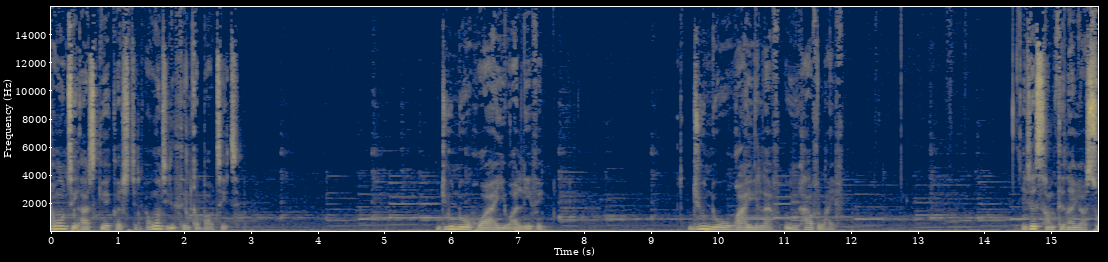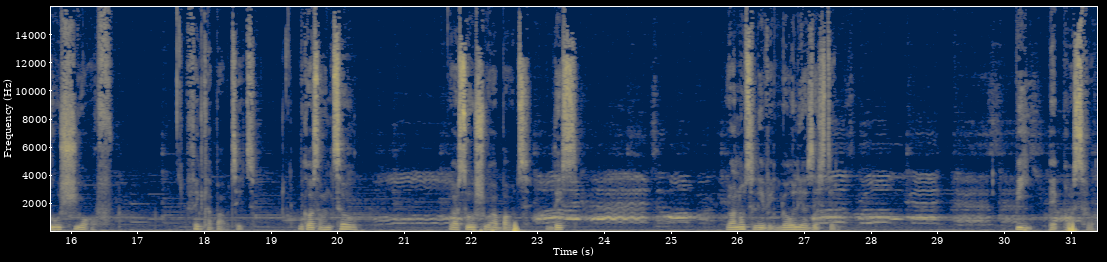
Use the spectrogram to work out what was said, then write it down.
I want to ask you a question. I want you to think about it. Do you know why you are living? Do you know why you you have life? Is it something that you are so sure of? Think about it. Because until you are so sure about this, you are not living, you're only existing. Be purposeful.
